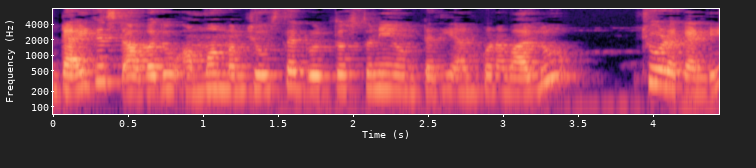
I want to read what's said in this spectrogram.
డైజెస్ట్ అవ్వదు అమ్మ మేము చూస్తే గుర్తొస్తూనే ఉంటుంది అనుకున్న వాళ్ళు చూడకండి.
